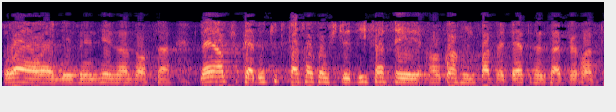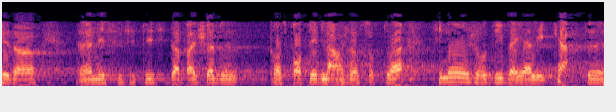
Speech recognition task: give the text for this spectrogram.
Ouais, ouais, les Indiens adorent ça. Mais en tout cas, de toute façon, comme je te dis, ça c'est encore une fois peut-être, ça peut rentrer dans la nécessité si tu n'as pas le choix de transporter de l'argent sur toi. Sinon aujourd'hui, ben il y a les cartes euh,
